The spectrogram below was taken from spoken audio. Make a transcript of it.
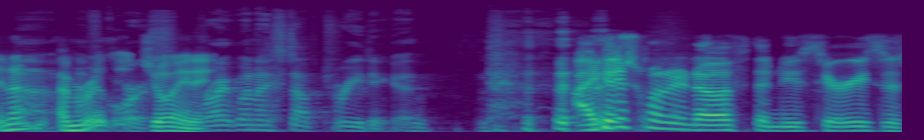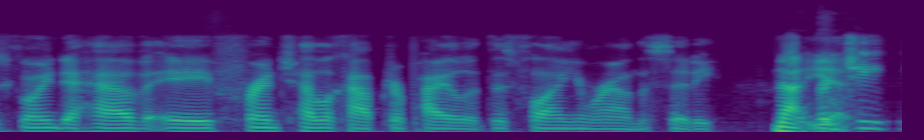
and I'm, Uh, I'm really course, enjoying it. Right when I stopped reading it. I just want to know if the new series is going to have a French helicopter pilot that's flying around the city. Not yet, Frenchie,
